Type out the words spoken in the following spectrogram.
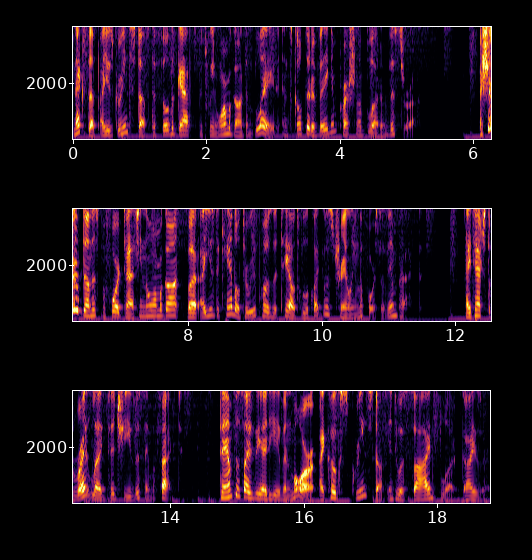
Next up, I used green stuff to fill the gap between Hormigaunt and blade and sculpted a vague impression of blood and viscera. I should have done this before attaching the Hormigaunt, but I used a candle to repose the tail to look like it was trailing the force of impact. I attached the right leg to achieve the same effect. To emphasize the idea even more, I coaxed green stuff into a side blood geyser.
